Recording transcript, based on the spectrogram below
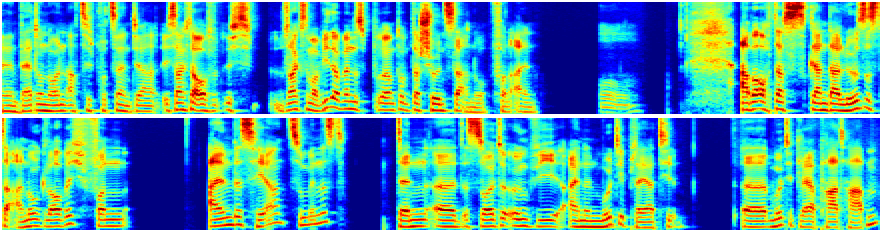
Äh, Berto 89%, ja. Ich sagte auch, ich sag's immer wieder, wenn es kommt, das schönste Anno von allen. Hm. Aber auch das skandalöseste Anno, glaube ich, von allen bisher zumindest. Denn äh, das sollte irgendwie einen Multiplayer, äh, Multiplayer-Part haben.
